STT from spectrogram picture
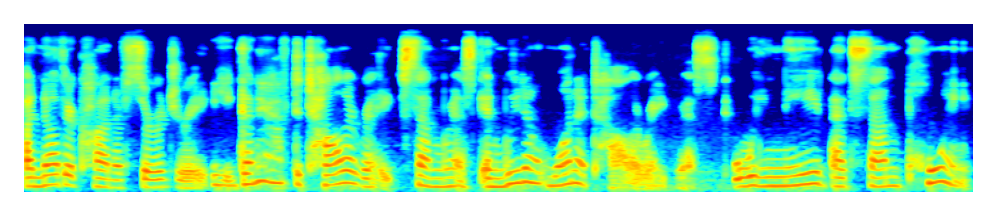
another kind of surgery, you're going to have to tolerate some risk. And we don't want to tolerate risk. We need at some point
